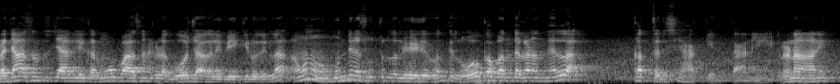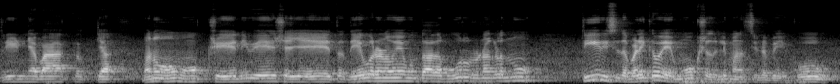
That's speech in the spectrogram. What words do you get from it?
ಪ್ರಜಾಸಂತತಿಯಾಗಲಿ ಕರ್ಮೋಪಾಸನೆಗಳ ಗೋಜಾಗಲಿ ಬೇಕಿರುವುದಿಲ್ಲ. ಅವನು ಮುಂದಿನ ಸೂತ್ರದಲ್ಲಿ ಹೇಳಿರುವಂತೆ ಲೋಕಬಂಧಗಳನ್ನೆಲ್ಲ ಕತ್ತರಿಸಿ ಹಾಕಿರ್ತಾನೆ. ಋಣಾನಿ ತ್ರೀಣ್ಯವಾಕೃತ್ಯ ಮನೋಮೋಕ್ಷೇ ನಿವೇಶಯೇತ. ದೇವಋಣವೇ ಮುಂತಾದ ಮೂರು ಋಣಗಳನ್ನು ತೀರಿಸಿದ ಬಳಿಕವೇ ಮೋಕ್ಷದಲ್ಲಿ ಮನಸ್ಸಿಡಬೇಕು.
